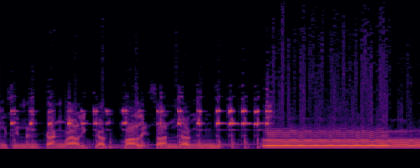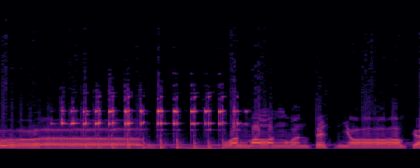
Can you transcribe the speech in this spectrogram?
Babang sineng kang walikat walik sandang. Wang malang wentes nyogangsil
